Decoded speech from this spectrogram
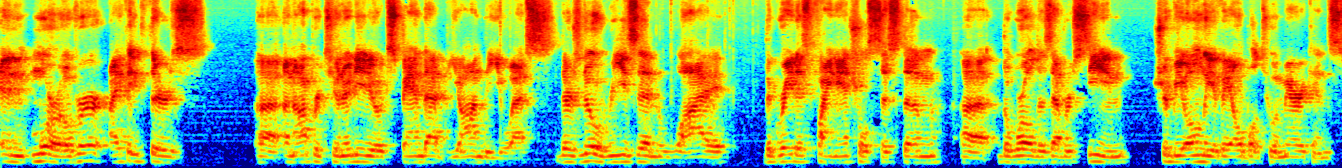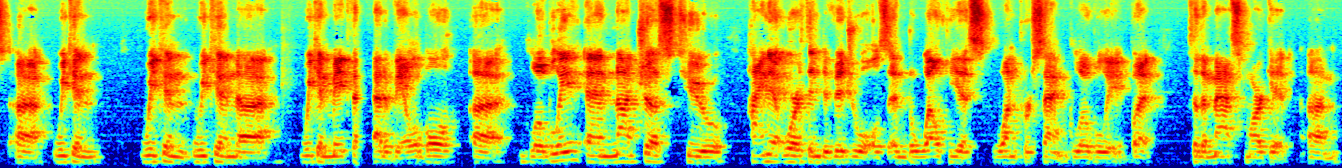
and moreover, I think there's uh, an opportunity to expand that beyond the US. There's no reason why the greatest financial system uh, the world has ever seen should be only available to Americans. Uh, we can we can we can uh, we can make that, available uh, globally and not just to high net worth individuals and the wealthiest one percent globally, but to the mass market. Um,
